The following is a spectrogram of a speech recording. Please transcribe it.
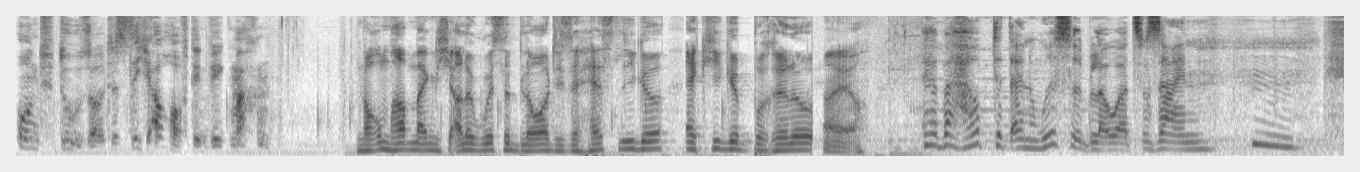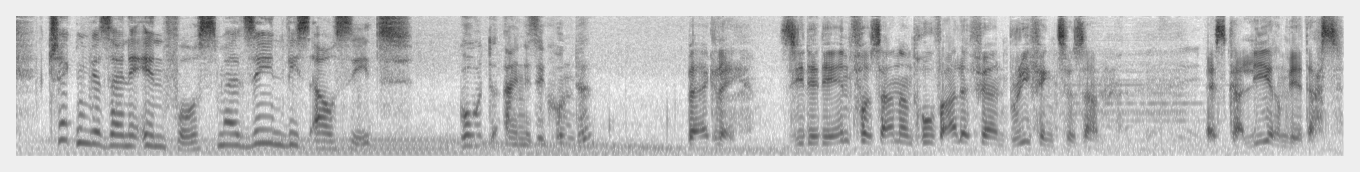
Und du solltest dich auch auf den Weg machen. Warum haben eigentlich alle Whistleblower diese hässliche, eckige Brille? Naja. Er behauptet, ein Whistleblower zu sein. Hm. Checken wir seine Infos, mal sehen, wie es aussieht. Gut, eine Sekunde. Bagley, sieh dir die Infos an und ruf alle für ein Briefing zusammen. Eskalieren wir das.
